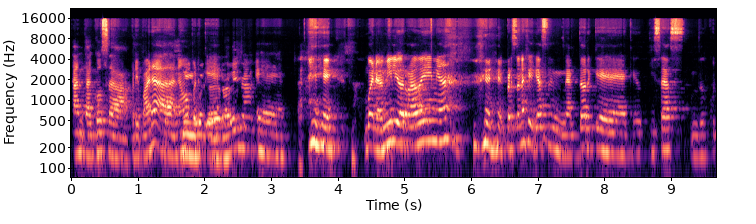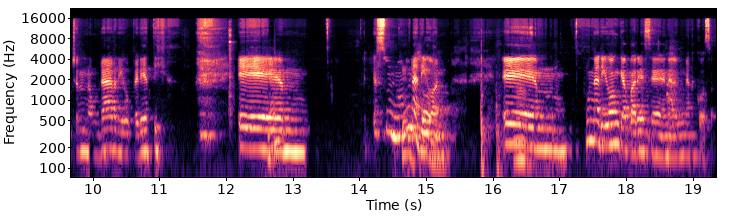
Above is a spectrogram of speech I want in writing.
tanta cosa preparada, ¿no? Sí, Porque, bueno, Ravena, eh, bueno, Emilio Ravena, el personaje que hace un actor que, que quizás lo escucharon nombrar, Diego Peretti, eh, es un, un ¿Quiénes narigón. Eh, un narigón que aparece en algunas cosas.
